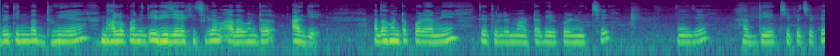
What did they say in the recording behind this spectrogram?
দুই তিনবার ধুয়ে ভালো পানি দিয়ে ভিজিয়ে রেখেছিলাম, আধা ঘণ্টা আগে। আধা ঘণ্টা পরে আমি তেঁতুলের মারটা বের করে নিচ্ছি। এই যে হাত দিয়ে চেপে চেপে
